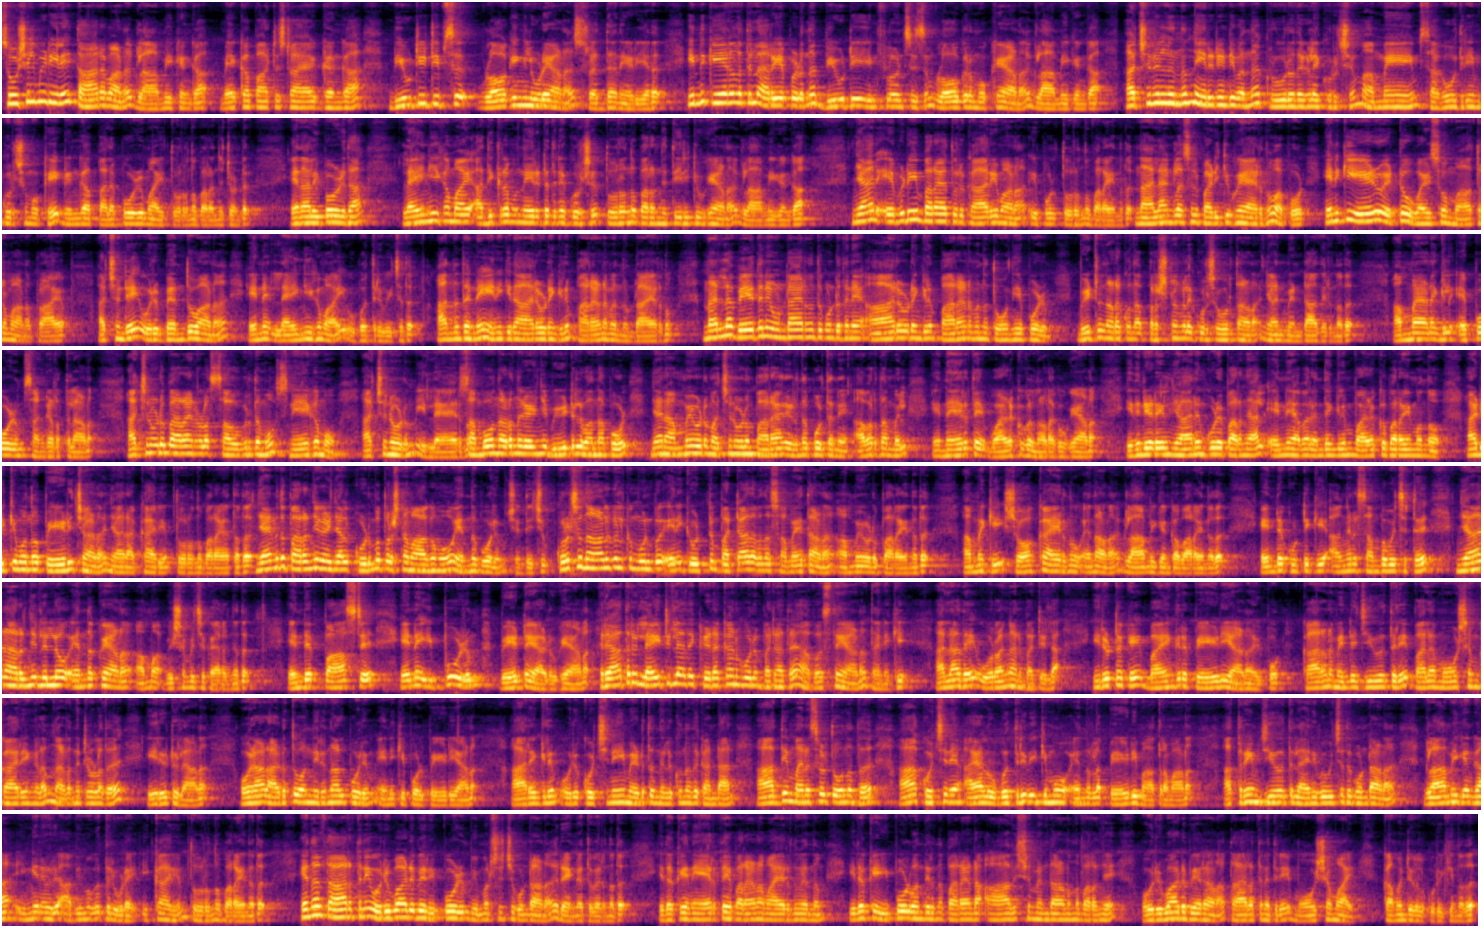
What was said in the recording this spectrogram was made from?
Social മീഡിയയിലെ താരമാണ് Glamy Ganga. Makeup ആർട്ടിസ്റ്റായ ഗംഗ ബ്യൂട്ടി ടിപ്സ് വ്ളോഗിങ്ങിലൂടെയാണ് ശ്രദ്ധ നേടിയത്. ഇന്ന് കേരളത്തിൽ അറിയപ്പെടുന്ന ബ്യൂട്ടി ഇൻഫ്ലുവൻസേഴ്സും വ്ളോഗറും ഒക്കെയാണ് ഗ്ലാമി ഗംഗ. അച്ഛനിൽ നിന്നും നേരിടേണ്ടി വന്ന ക്രൂരതകളെക്കുറിച്ചും അമ്മയെയും സഹോദരിയും കുറിച്ചുമൊക്കെ ഗംഗ പലപ്പോഴുമായി തുറന്നു പറഞ്ഞിട്ടുണ്ട്. എന്നാൽ ഇപ്പോഴിതാ ലൈംഗികമായ അതിക്രമം നേരിട്ടതിനെക്കുറിച്ച് തുറന്നു പറഞ്ഞെത്തിയിരിക്കുകയാണ് ഗ്ലാമി ഗംഗ. ഞാൻ എവിടെയും പറയാത്തൊരു കാര്യമാണ് ഇപ്പോൾ തുറന്നു പറയുന്നത്. നാലാം ക്ലാസ്സിൽ പഠിക്കുകയായിരുന്നു അപ്പോൾ എനിക്ക് ഏഴോ എട്ടോ വയസ്സോ മാത്രമാണ്. പ്രായം. അച്ഛന്റെ ഒരു ബന്ധുവാണ് എന്നെ ലൈംഗികമായി ഉപദ്രവിച്ചത്. അന്ന് തന്നെ എനിക്കിത് ആരോടെങ്കിലും പറയണമെന്നുണ്ടായിരുന്നു. നല്ല വേദന ഉണ്ടായിരുന്നത് കൊണ്ട് തന്നെ ആരോടെങ്കിലും പറയണമെന്ന് തോന്നിയപ്പോഴും വീട്ടിൽ നടക്കുന്ന പ്രശ്നങ്ങളെക്കുറിച്ച് ഓർത്താണ് ഞാൻ മിണ്ടാതിരുന്നത്. അമ്മയാണെങ്കിൽ എപ്പോഴും സങ്കടത്തിലാണ്. അച്ഛനോട് പറയാനുള്ള സൗഹൃദമോ സ്നേഹമോ അച്ഛനോടും ഇല്ലായിരുന്നു. സംഭവം നടന്നു കഴിഞ്ഞ് വീട്ടിൽ വന്നപ്പോൾ ഞാൻ അമ്മയോടും അച്ഛനോടും പറയാനിരുന്നപ്പോൾ തന്നെ അവർ തമ്മിൽ നേരത്തെ വഴക്കുകൾ നടക്കുകയാണ്. ഇതിന്റെ ഇടയിൽ ഞാനും കൂടി പറഞ്ഞാൽ എന്നെ അവർ എന്തെങ്കിലും വഴക്ക് പറയുമെന്നോ അടിക്കുമെന്നോ പേടിച്ചാണ് ഞാൻ അക്കാര്യം തുറന്നു പറയാത്തത്. ഞാനിത് പറഞ്ഞു കഴിഞ്ഞാൽ കുടുംബ പ്രശ്നമാകുമോ എന്ന് പോലും ചിന്തിച്ചു. കുറച്ച് നാളുകൾക്ക് മുൻപ് എനിക്ക് ഒട്ടും പറ്റാതെ വന്ന സമയത്താണ് അമ്മയോട് പറയുന്നത്. അമ്മയ്ക്ക് ഷോക്കായിരുന്നു എന്നാണ് ഗ്ലാമികങ്ക പറയുന്നത്. എന്റെ കുട്ടിക്ക് അങ്ങനെ സംഭവിച്ചിട്ട് ഞാൻ അറിഞ്ഞില്ലല്ലോ എന്നൊക്കെയാണ് അമ്മ വിഷമിച്ച് കരഞ്ഞത്. എന്റെ പാസ്റ്റ് എന്നെ ഇപ്പോഴും വേട്ടയാടുകയാണ്. രാത്രി ലൈറ്റ് ഇല്ലാതെ കിടക്കാൻ പോലും പറ്റാത്ത അവസ്ഥയാണ് തനിക്ക്. അല്ലാതെ ഉറങ്ങാൻ പറ്റില്ല. ഇരുട്ടൊക്കെ ഭയങ്കര പേടിയാണ് ഇപ്പോൾ. കാരണം എന്റെ ജീവിതത്തിലെ പല മോശം കാര്യങ്ങളും നടന്നിട്ടുള്ളത് ഇരുട്ടിലാണ്. ഒരാൾ അടുത്തു വന്നിരുന്നാൽ പോലും എനിക്കിപ്പോൾ പേടിയാണ്. ആരെങ്കിലും ഒരു കൊച്ചിനെയും എടുത്തു നിൽക്കുന്നത് കണ്ടാൽ ആദ്യം മനസ്സിൽ തോന്നുന്നത് ആ കൊച്ചിനെ അയാൾ ഉപദ്രവിക്കുമോ എന്നുള്ള പേടി മാത്രമാണ്. അത്രയും ജീവിതത്തിൽ അനുഭവിച്ചത് കൊണ്ടാണ് ഗ്ലാമിഗംഗ ഇങ്ങനെ ഒരു അഭിമുഖത്തിലൂടെ ഇക്കാര്യം തുറന്നു പറയുന്നത്. എന്നാൽ താരത്തിനെ ഒരുപാട് പേർ ഇപ്പോഴും വിമർശിച്ചുകൊണ്ടാണ് രംഗത്ത് വരുന്നത്. ഇതൊക്കെ നേരത്തെ പറയണമായിരുന്നുവെന്നും ഇതൊക്കെ ഇപ്പോൾ വന്നിരുന്ന് പറയേണ്ട ആവശ്യം എന്താണെന്ന് പറഞ്ഞ് ഒരുപാട് പേരാണ് താരത്തിനെതിരെ മോശമായി കമന്റുകൾ കുറിക്കുന്നത്.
